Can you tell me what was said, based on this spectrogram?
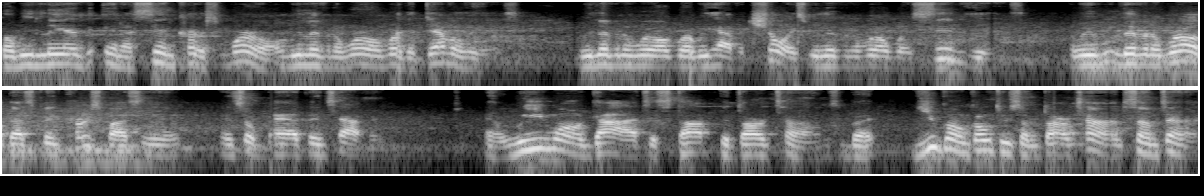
But we live in a sin cursed world. We live in a world where the devil is. We live in a world where we have a choice. We live in a world where sin is. We live in a world that's been cursed by sin, and so bad things happen. And we want God to stop the dark times, but you're going to go through some dark times sometime.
